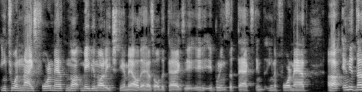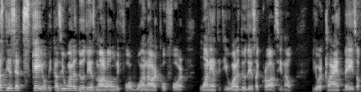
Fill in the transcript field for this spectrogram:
into a nice format, not maybe not HTML that has all the tags. It, it brings the text in, in a format. Uh, and it does this at scale because you want to do this not only for one article for one entity. You want to do this across, you know, your client base of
